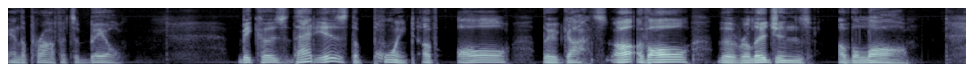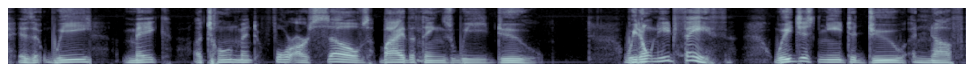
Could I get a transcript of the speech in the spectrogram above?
and the prophets of Baal. Because that is the point of all the gods, uh, of all the religions of the law is that we make atonement for ourselves by the things we do. We don't need faith. We just need to do enough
